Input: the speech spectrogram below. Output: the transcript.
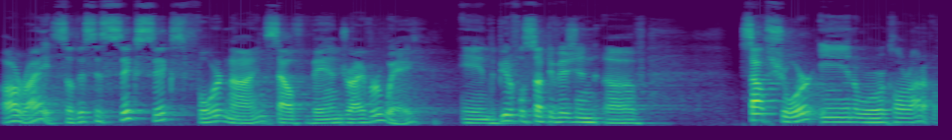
All right, so this is 6649 South Van Driver Way in the beautiful subdivision of South Shore in Aurora, Colorado.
